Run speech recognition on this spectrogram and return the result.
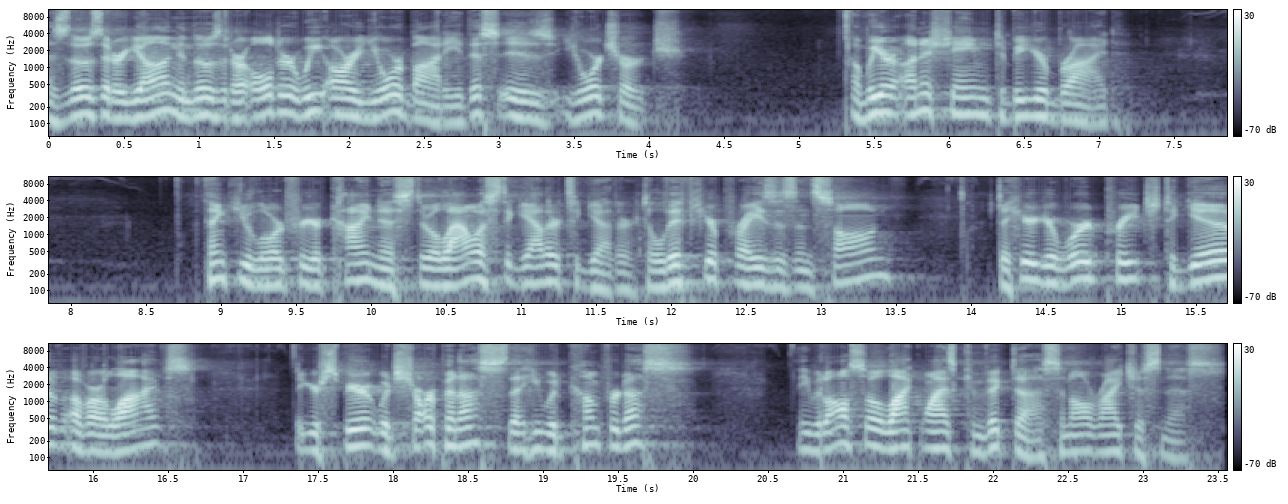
as those that are young and those that are older. We are your body. This is your church. And we are unashamed to be your bride. Thank you, Lord, for your kindness to allow us to gather together, to lift your praises in song, to hear your word preached, to give of our lives, that your spirit would sharpen us, that he would comfort us. He would also likewise convict us in all righteousness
